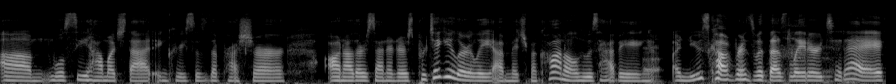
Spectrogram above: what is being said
um, we'll see how much that increases the pressure on other senators particularly uh, mitch mcconnell who's having uh. a news conference with us later today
